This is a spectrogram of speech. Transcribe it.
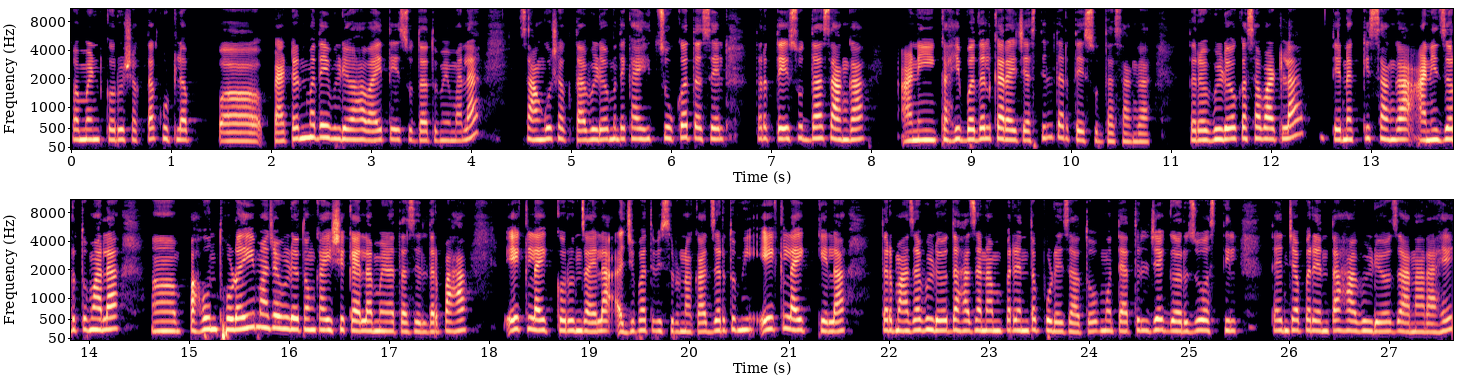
कमेंट करू शकता. कुठल्या पॅटर्नमध्ये व्हिडिओ हवा आहे ते सुद्धा तुम्ही मला सांगू शकता. व्हिडिओमध्ये काही चुकत असेल तर ते सुद्धा सांगा. आणि काही बदल करायचे असतील तर ते सुद्धा सांगा. तर व्हिडिओ कसा वाटला ते नक्कीच सांगा आणि जर तुम्हाला पाहून थोडंही माझ्या व्हिडिओतून काही शिकायला मिळत असेल तर पहा एक लाईक करून जायला अजिबात विसरू नका. जर तुम्ही एक लाईक केला तर माझा व्हिडिओ दहा जणांपर्यंत पुढे जातो. मग त्यातील जे गरजू असतील त्यांच्यापर्यंत हा व्हिडिओ जाणार आहे.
